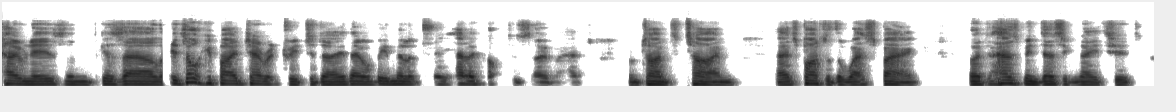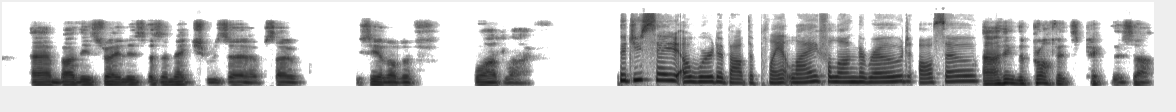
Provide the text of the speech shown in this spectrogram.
conies and gazelle. It's occupied territory today. There will be military helicopters overhead from time to time. Uh, it's part of the West Bank, but it has been designated um, by the Israelis as a nature reserve. So you see a lot of wildlife. Could you say a word about the plant life along the road also? I think the prophets picked this up.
